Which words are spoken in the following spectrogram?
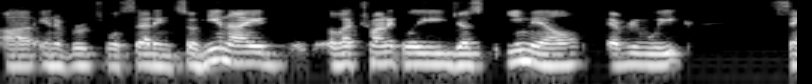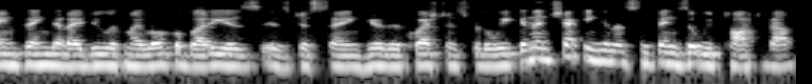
uh, in a virtual setting. So he and I electronically just email every week same thing that I do with my local buddy is is just saying here are the questions for the week and then checking in on some things that we've talked about.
